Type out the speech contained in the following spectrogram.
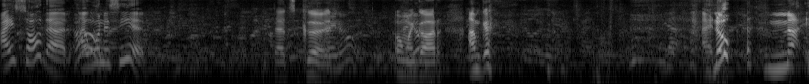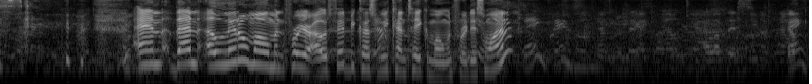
I saw that. Oh. I want to see it. That's good. I know. Oh I my know. god. I'm good. I know. Nice. And then a little moment for your outfit because we can take a moment for this one. Thanks, thanks. I love this. Thanks.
